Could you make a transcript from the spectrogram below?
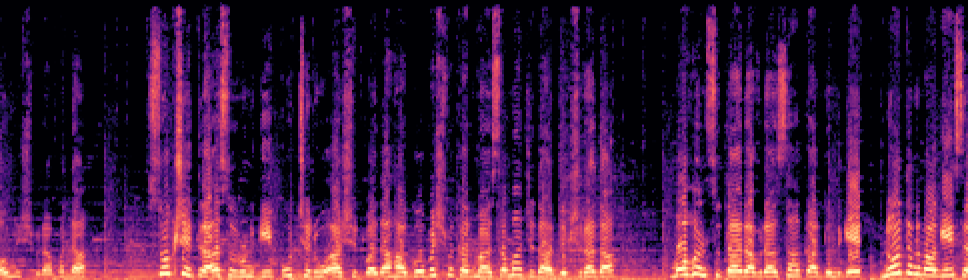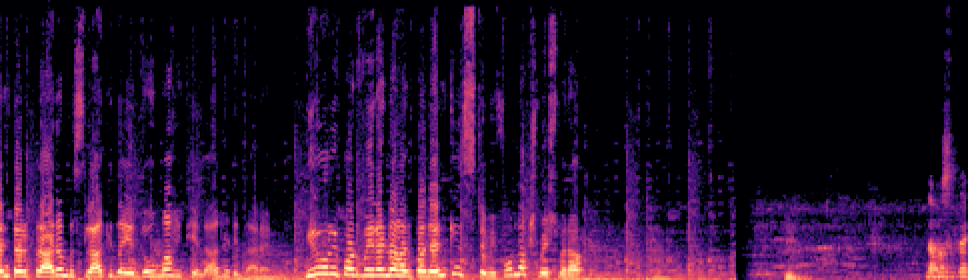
ಮೌನೇಶ್ವರ ಮಠ, ಸುಕ್ಷೇತ್ರ, ಸುರುಣ್ಗಿ, ಪೂಜ್ಯರು ಆಶೀರ್ವಾದ ಹಾಗೂ ವಿಶ್ವಕರ್ಮ ಸಮಾಜದ ಅಧ್ಯಕ್ಷರಾದ ಮೋಹನ್ ಸುತಾರ್ ಅವರ ಸಹಕಾರದೊಂದಿಗೆ ನೂತನವಾಗಿ ಸೆಂಟರ್ ಪ್ರಾರಂಭಿಸಲಾಗಿದೆ ಎಂದು ಮಾಹಿತಿಯನ್ನ ನೀಡಿದ್ದಾರೆ. ಬ್ಯೂರೋ ರಿಪೋರ್ಟ್ ವೀರಣ್ಣ ಹಡ್ಪದ್ ಎನ್ಕೆಸ್ ಟಿವಿ ಫೋರ್ ಲಕ್ಷ್ಮೇಶ್ವರ. ನಮಸ್ತೆ,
